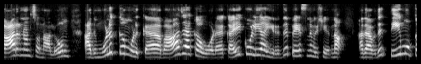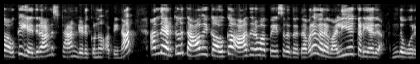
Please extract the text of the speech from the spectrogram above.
காரணம்னு சொன்னாலும் அது முழுக்க முழுக்க பாஜகவோட கைகூலியா இருந்து பேசின விஷயம்தான். அதாவது திமுகவுக்கு எதிரான ஸ்டாண்ட் எடுக்கணும் அப்படின்னா அந்த இடத்துல தாவைக்காவுக்கு ஆதரவா பேசுறதை தவிர வேற வழியே கிடையாது. அந்த ஒரு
